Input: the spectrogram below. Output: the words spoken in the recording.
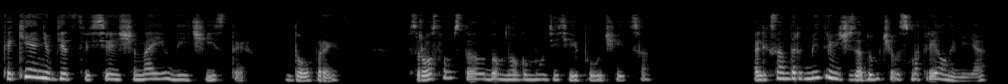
Какие они в детстве все еще наивные и чистые, добрые. Взрослым стоило бы многому у детей поучиться. Александр Дмитриевич задумчиво смотрел на меня,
